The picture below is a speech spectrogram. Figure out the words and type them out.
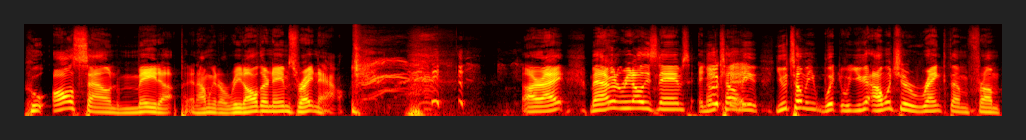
who all sound made up. And I'm going to read all their names right now. All right, man. I'm gonna read all these names, and you tell me. You tell me what you. I want you to rank them from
